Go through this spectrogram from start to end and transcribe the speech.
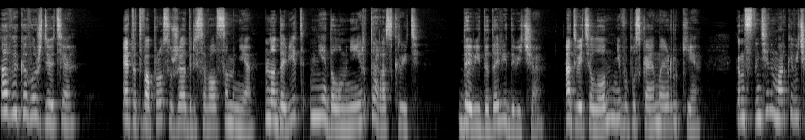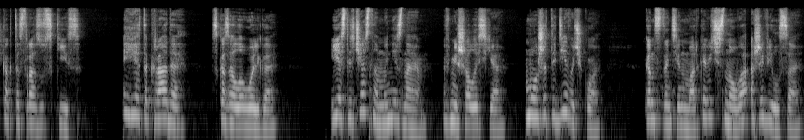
А вы кого ждете?» Этот вопрос уже адресовался мне, но Давид не дал мне и рта раскрыть. «Давида Давидовича», — ответил он, не выпуская моей руки. Константин Маркович как-то сразу скис. «Я так рада», — сказала Ольга. «Если честно, мы не знаем», — вмешалась я. «Может, и девочку?» Константин Маркович снова оживился.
